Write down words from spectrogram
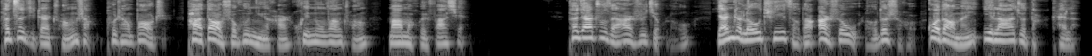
他自己在床上铺上报纸，怕到时候女孩会弄脏床，妈妈会发现。他家住在二十九楼，沿着楼梯走到二十五楼的时候，过道门一拉就打开了，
